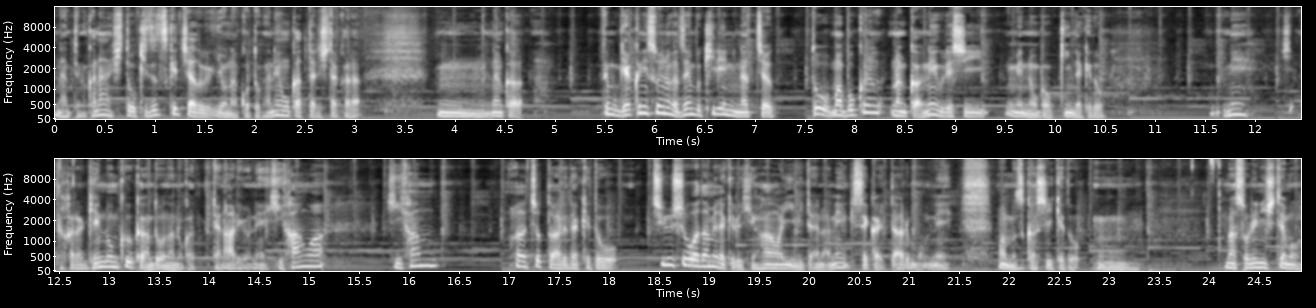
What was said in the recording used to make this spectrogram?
何て言うのかな。人を傷つけちゃうようなことがね多かったりしたから。うんなんかでも逆にそういうのが全部きれいになっちゃうとまあ僕なんかね嬉しい面の方が大きいんだけどねだから言論空間はどうなのかみたいなのあるよね。批判は批判はちょっとあれだけど抽象はダメだけど批判はいいみたいなね世界ってあるもんね。まあ難しいけど。うん。まあそれにしても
